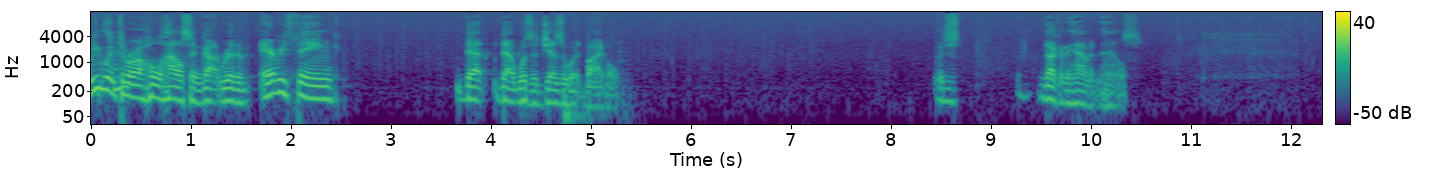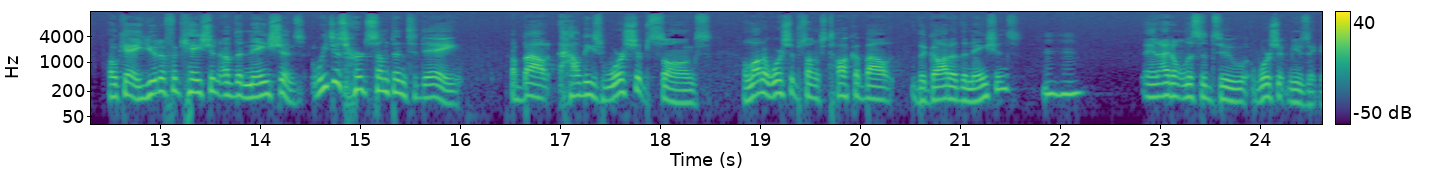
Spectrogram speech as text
We went through our whole house and got rid of everything that that was a Jesuit Bible. We're just not going to have it in the house. Okay, unification of the nations. We just heard something today about how these worship songs, a lot of worship songs talk about the God of the nations. Mm-hmm. And I don't listen to worship music,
